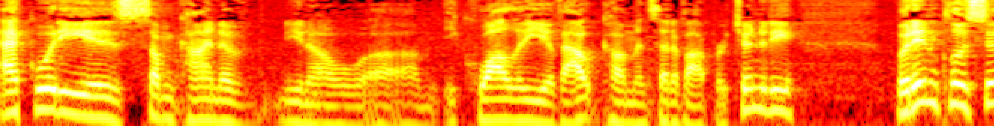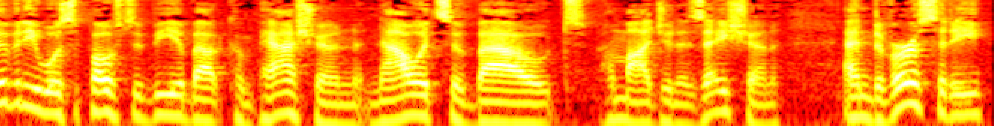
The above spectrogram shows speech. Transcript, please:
Equity is some kind of you know um, equality of outcome instead of opportunity. But inclusivity was supposed to be about compassion. Now it's about homogenization. And diversity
